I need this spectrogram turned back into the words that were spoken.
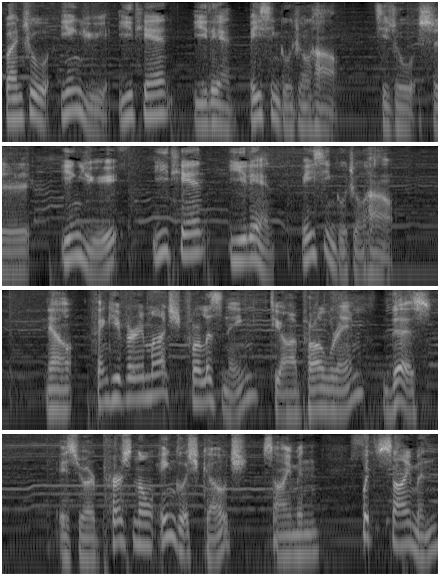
关注“英语一天一练”微信公众号，记住是“英语一天一练”微信公众号。Now, thank you very much for listening to our program. This is your personal English coach, Simon, with Simon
